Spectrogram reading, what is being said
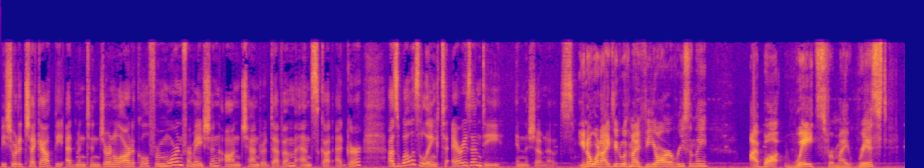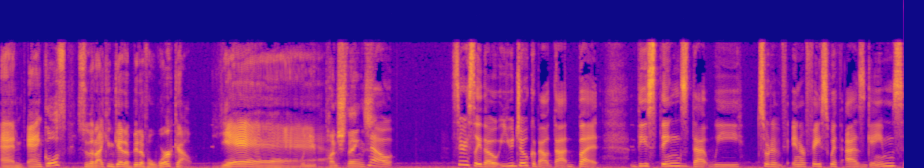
Be sure to check out the Edmonton Journal article for more information on Chandra Devam and Scott Edgar, as well as a link to Aris MD in the show notes. You know what I did with my VR recently? I bought weights for my wrist and ankles so that I can get a bit of a workout. Yeah. When you punch things? Now, seriously though, you joke about that, but these things that we sort of interface with as games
